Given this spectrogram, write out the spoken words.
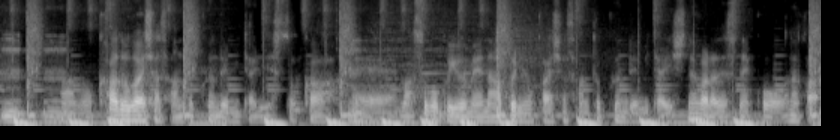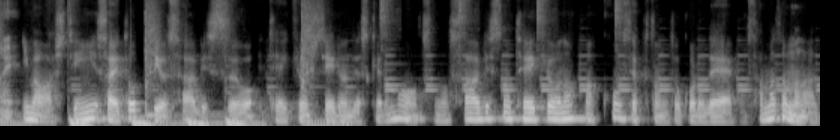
あのカード会社さんと組んでみたりですとか、うん。えーまあ、すごく有名なアプリの会社さんと組んでみたりしながらですね、こうなんかはい。今はシティインサイトっていうサービスを提供しているんですけども、そのサービスの提供の、まあ、コンセプトのところで、さまざまな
